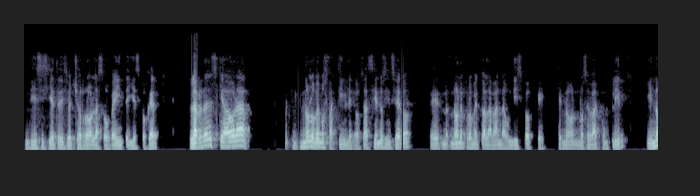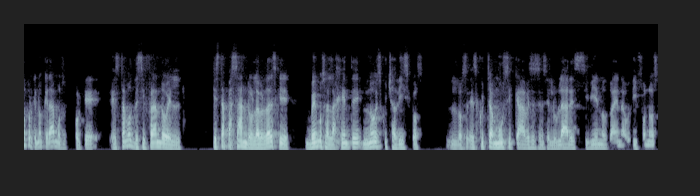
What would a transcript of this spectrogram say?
17, 18 rolas o 20 y escoger. La verdad es que ahora no lo vemos factible, o sea, siendo sincero, eh, no, no, le prometo a la banda un disco que, que no, no se va a cumplir. Y no porque no queramos, porque estamos descifrando el qué está pasando. La verdad es que vemos a la gente, no escucha discos, los escucha música a veces en celulares, si bien nos va en audífonos,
